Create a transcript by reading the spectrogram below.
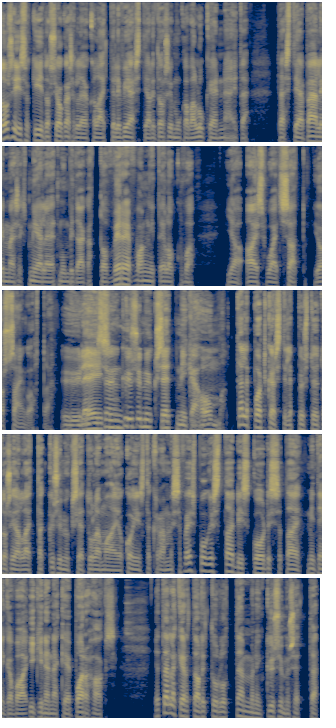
tosi iso kiitos jokaiselle, joka laitteli viestiä, oli tosi mukava lukea näitä. Tästä jäi päällimmäiseksi mieleen, että mun pitää katsoa Verenvangit elokuva ja Ice White Shut jossain kohtaa. Yleisön kysymykset, mikä homma? Tälle podcastille pystyy tosiaan laittaa kysymyksiä tulemaan joko Instagramissa, Facebookissa tai Discordissa tai mitenkä vaan ikinä näkee parhaaksi. Ja tällä kertaa oli tullut tämmönen kysymys, että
